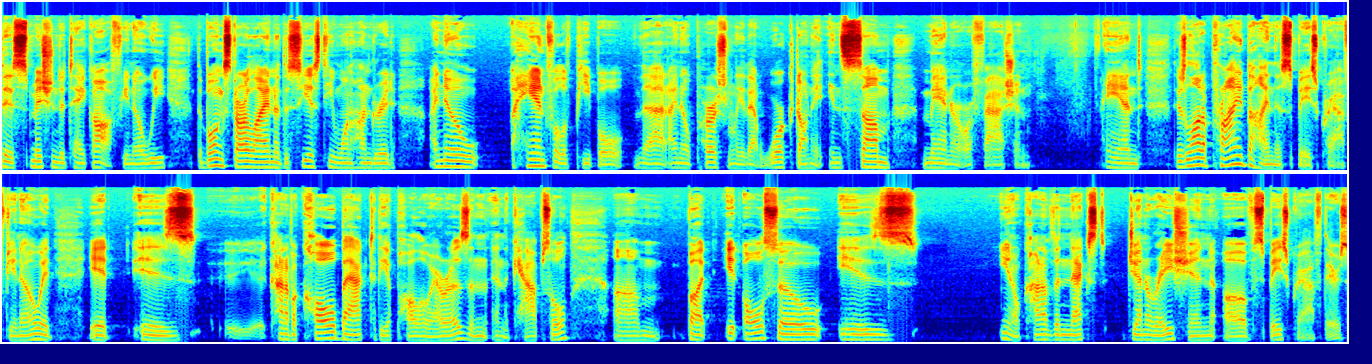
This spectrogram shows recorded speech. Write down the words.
this mission to take off. You know, we the Boeing Starliner, or the CST 100. I know a handful of people that I know personally that worked on it in some manner or fashion. And there's a lot of pride behind this spacecraft. You know, it it is uh, kind of a call back to the Apollo eras and, and the capsule, um, but it also is, you know, kind of the next generation of spacecraft. There's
